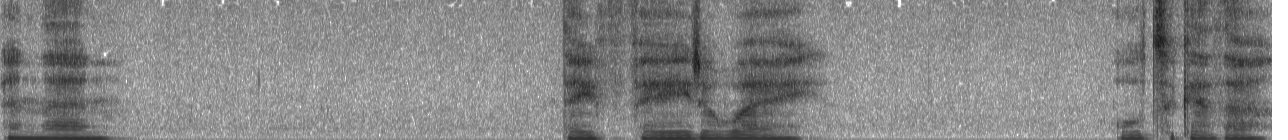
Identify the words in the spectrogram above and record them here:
And then they fade away altogether.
